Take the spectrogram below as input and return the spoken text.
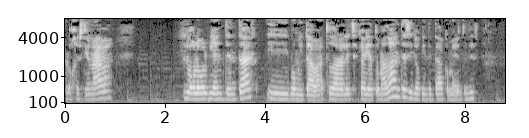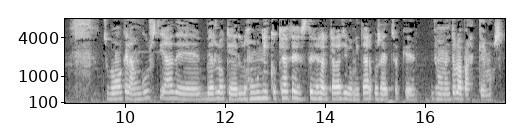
lo gestionaba, luego lo volvía a intentar y vomitaba toda la leche que había tomado antes y lo que intentaba comer. Entonces, supongo que la angustia de ver lo que lo único que hace es tener arcadas y vomitar, pues ha hecho que de momento lo aparquemos.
